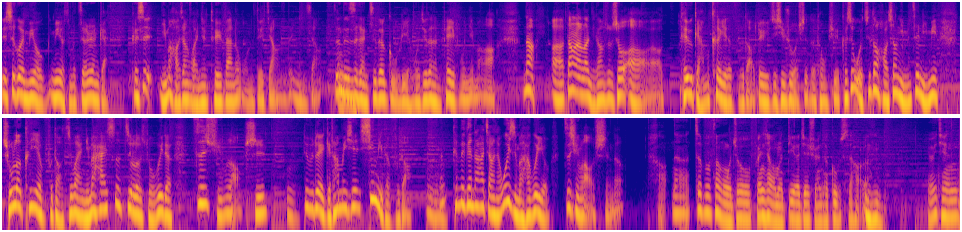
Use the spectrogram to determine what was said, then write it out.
对社会没有没有什么责任感。可是你们好像完全推翻了我们对这样子的印象，真的是很值得鼓励，我觉得很佩服你们啊。那呃，当然了，你刚刚说说呃，可以给他们课业的辅导，对于这些弱势的同学。可是我知道，好像你们这里面除了课业辅导之外，你们还设置了所谓的咨询老师，嗯，对不对？给他们一些心理的辅导。嗯，可不可以跟大家讲讲，为什么还会有咨询老师呢？好，那这部分我就分享我们第二届学员的故事好了。嗯有一天，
